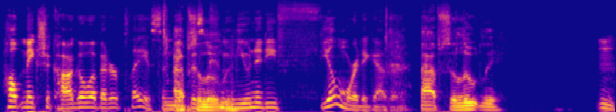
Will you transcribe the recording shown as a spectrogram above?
help make Chicago a better place and make Absolutely. this community feel more together. Absolutely.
